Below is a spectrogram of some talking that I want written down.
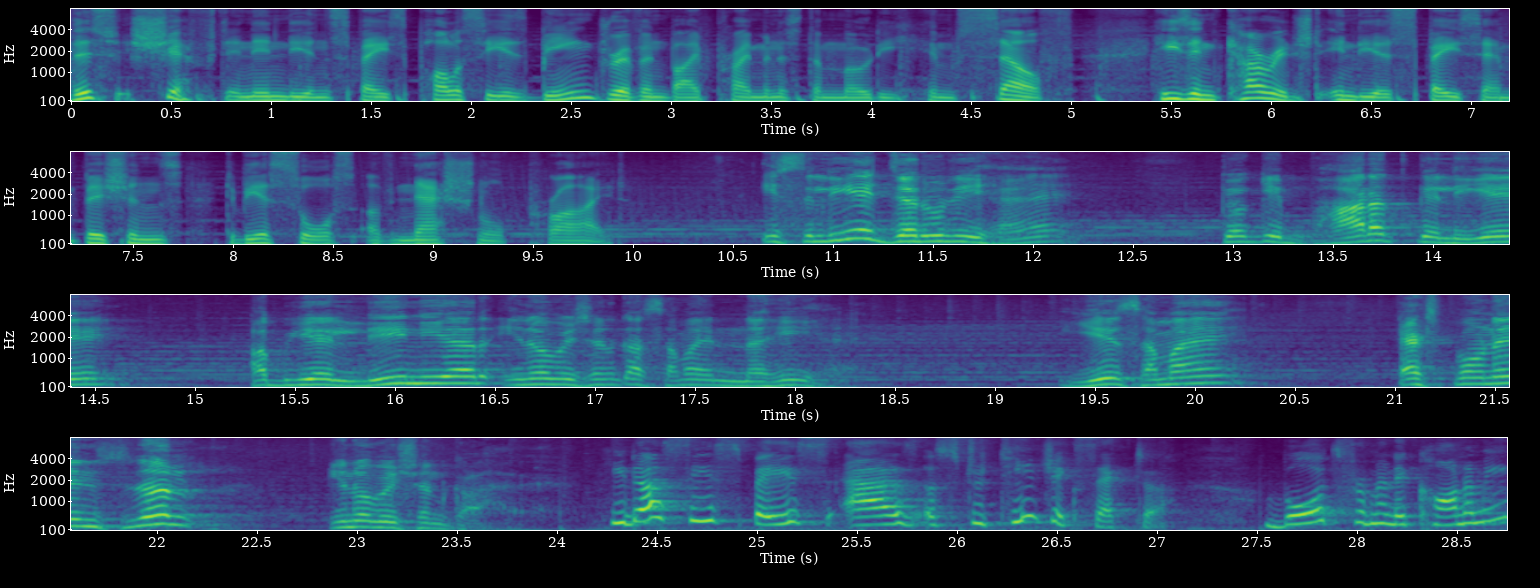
This shift in Indian space policy is being driven by Prime Minister Modi himself. He's encouraged India's space ambitions to be a source of national pride. इसलिए जरूरी है क्योंकि भारत के लिए अब ये लीनियर इनोवेशन का समय नहीं है ये समय एक्सपोनेंशियल इनोवेशन का है He does see space as a strategic sector both from an economy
